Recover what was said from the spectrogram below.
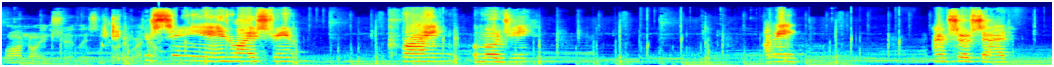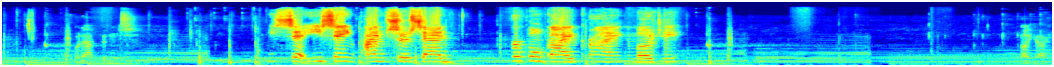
well, I'm not interested at least in joining right you're now. saying it in live stream, crying emoji. I mean, I'm so sad. What happened? He said he's saying I'm so sad. Purple guy crying emoji. Okay.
